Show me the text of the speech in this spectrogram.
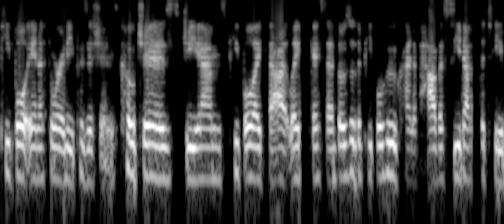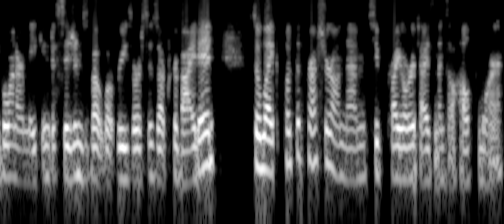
people in authority positions coaches gms people like that. Like i said those are the people who kind of have a seat at the table and are making decisions about what resources are provided. So like put the pressure on them to prioritize mental health more.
